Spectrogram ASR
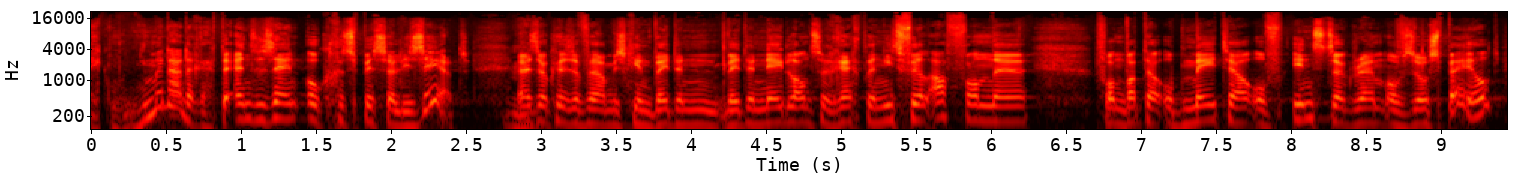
Ik moet niet meer naar de rechter. En ze zijn ook gespecialiseerd. Van, nou, misschien weet een, weet een Nederlandse rechter niet veel af van, eh, van wat er op Meta of Instagram of zo speelt.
